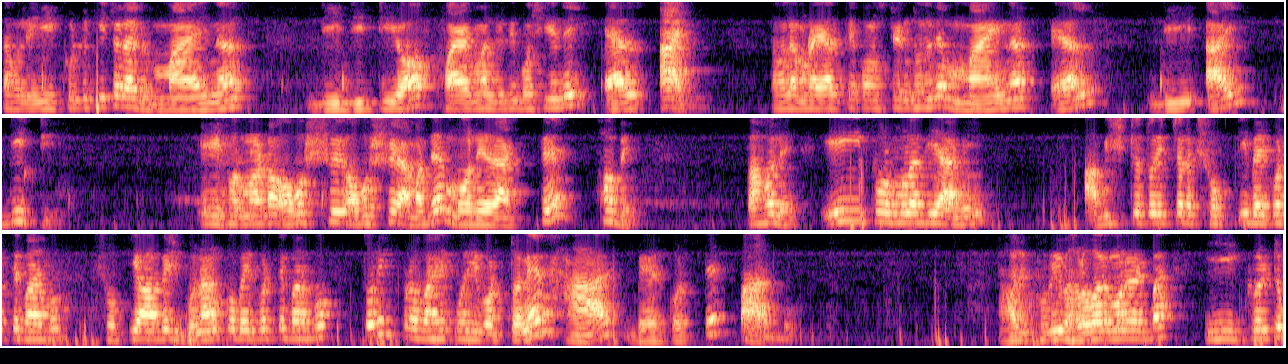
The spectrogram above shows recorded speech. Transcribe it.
তাহলে ই ইকুয়াল টু কি চলে আসবে? মাইনাস ডি ডিটি অফ ফায়ার মান যদি বসিয়ে দেই এল আই তাহলে আমরা এল কে কনস্ট্যান্ট ধরলে minus L D I DT এই ফর্মুলাটা অবশ্যই অবশ্যই আমাদের মনে রাখতে হবে। তাহলে এই ফর্মুলা দিয়ে আমি আবিষ্ট তড়িৎচালক শক্তি বের করতে পারব স্বকীয় আবেশ গুণাঙ্ক বের করতে পারব, তড়িৎ প্রবাহের পরিবর্তনের হার বের করতে পারব। তাহলে খুবই ভালোভাবে মনে রাখবা E equal to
